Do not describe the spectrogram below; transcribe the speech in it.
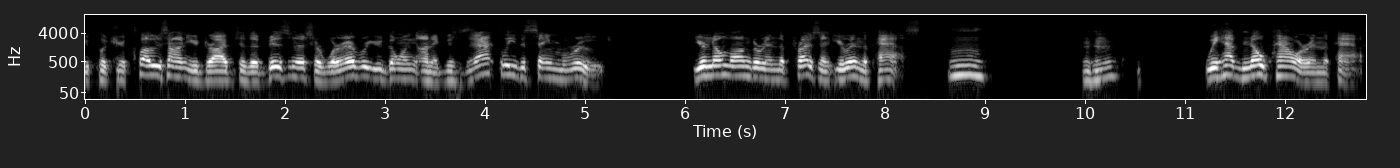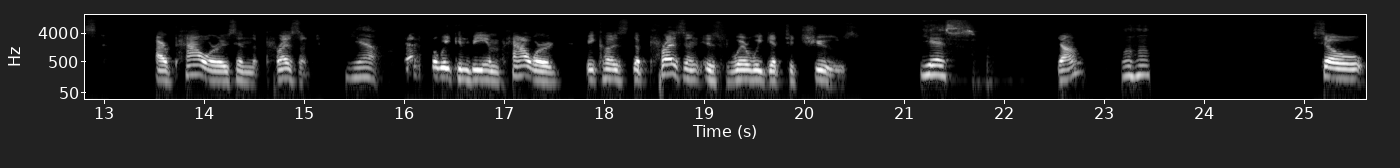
you put your clothes on you drive to the business or wherever you're going on exactly the same route. You're no longer in the present you're in the past. Mm. mm-hmm. we have no power in the past. Our power is in the present. Yeah. That's where we can be empowered because the present is where we get to choose. Yes. Yeah? Mm-hmm. So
